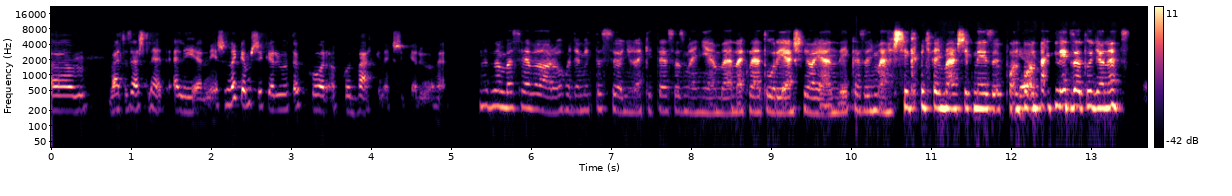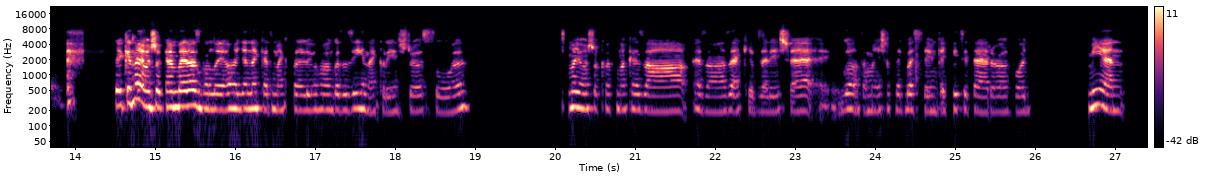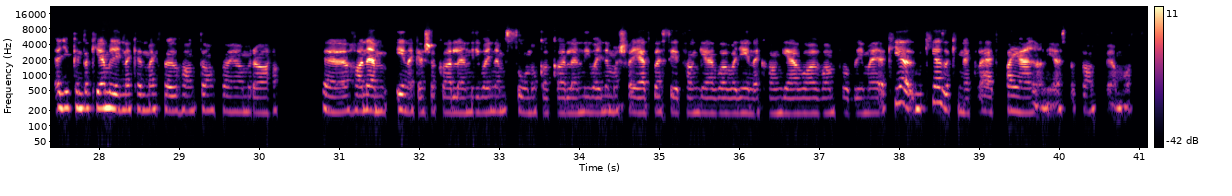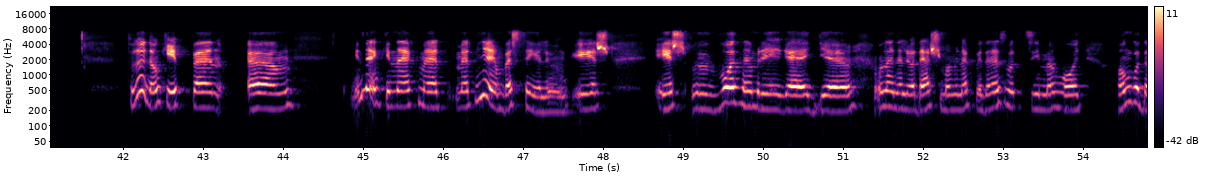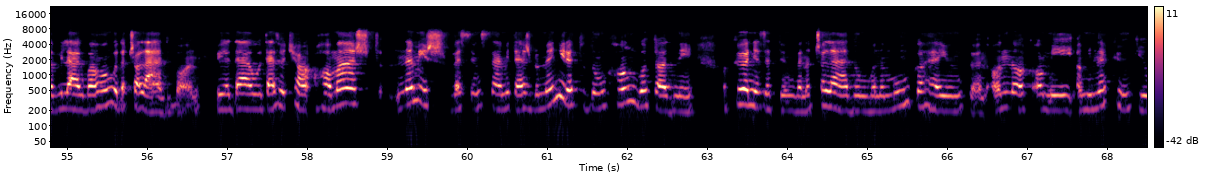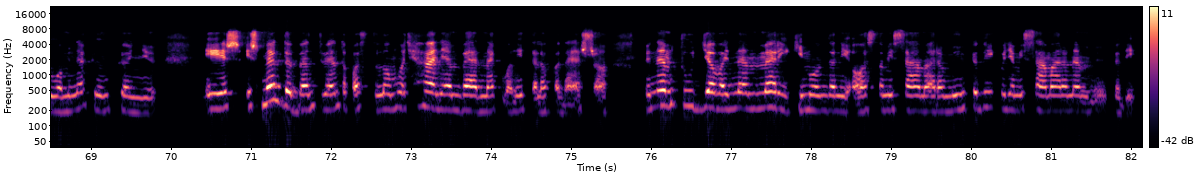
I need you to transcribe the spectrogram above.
változást lehet elérni. És ha nekem sikerült, akkor, akkor bárkinek sikerülhet. Hát nem beszélve arról, hogy amit a szörnyűnek kitesz, az mennyi embernek lehet óriási ajándék, ez egy másik, hogy egy másik nézőpontból Igen. megnézed ugyanezt. Egyébként nagyon sok ember azt gondolja, hogy a neked megfelelő hang az az éneklésről szól. Nagyon sokaknak ez, a, ez az elképzelése. Gondoltam, hogy esetleg beszéljünk egy picit erről, hogy milyen, egyébként aki emlék neked megfelelő hangtanfolyamra, ha nem énekes akar lenni, vagy nem szónok akar lenni, vagy nem a saját beszédhangjával, vagy énekhangjával van problémája. Ki, ki az, akinek lehet ajánlani ezt a tanfolyamot? Tulajdonképpen um, mindenkinek, mert, mert nagyon beszélünk, és, és volt nemrég egy online előadásom, aminek például ez volt a címe, hogy hangod a világban, hangod a családban például. Tehát, hogyha ha mást nem is veszünk számításba, mennyire tudunk hangot adni a környezetünkben, a családunkban, a munkahelyünkön, annak, ami, ami nekünk jó, ami nekünk könnyű. És, és megdöbbentően tapasztalom, hogy hány embernek van itt elakadása, hogy nem tudja, vagy nem meri kimondani azt, ami számára működik, vagy ami számára nem működik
